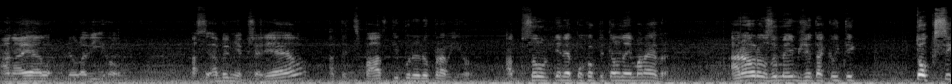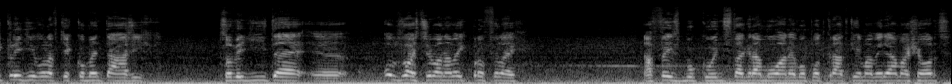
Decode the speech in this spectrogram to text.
a najel do levýho. Asi aby mě předjel a teď zpátky půjde do pravýho. Absolutně nepochopitelný manévr. Ano, rozumím, že takový ty toxik lidi vole v těch komentářích, co vidíte, eh, obzvlášť třeba na mých profilech, na Facebooku, Instagramu, anebo pod krátkýma videama shorts,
